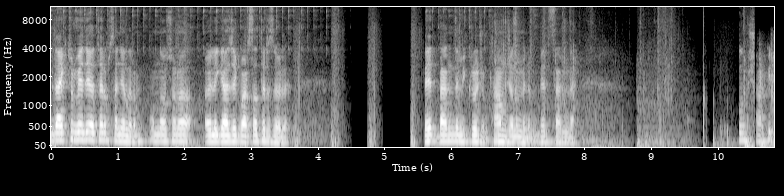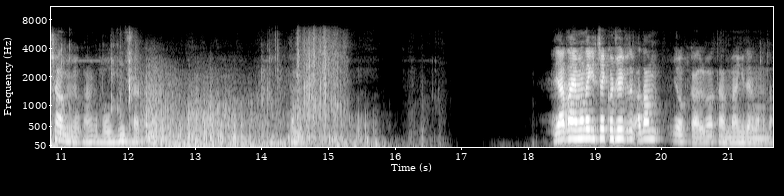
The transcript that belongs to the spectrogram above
Bir dahaki tur video atarım sen alırım. Ondan sonra öyle gelecek varsa atarız öyle. Bet bende mikrocum. Tamam canım benim. Bet sende. Şarkı çalmıyor kanka. Bozdun şarkı. Tamam. Diğer Diamond'a gidecek koca adam yok galiba. Tamam ben giderim ona da.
